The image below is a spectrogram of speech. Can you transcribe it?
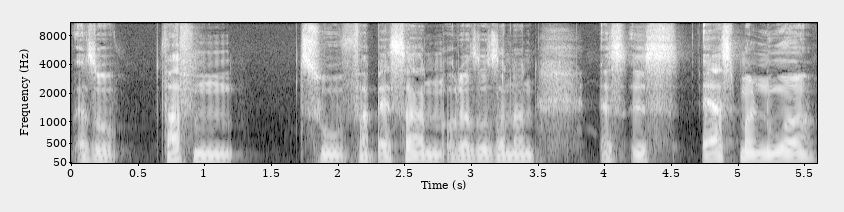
also Waffen zu verbessern oder so, sondern es ist erstmal nur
